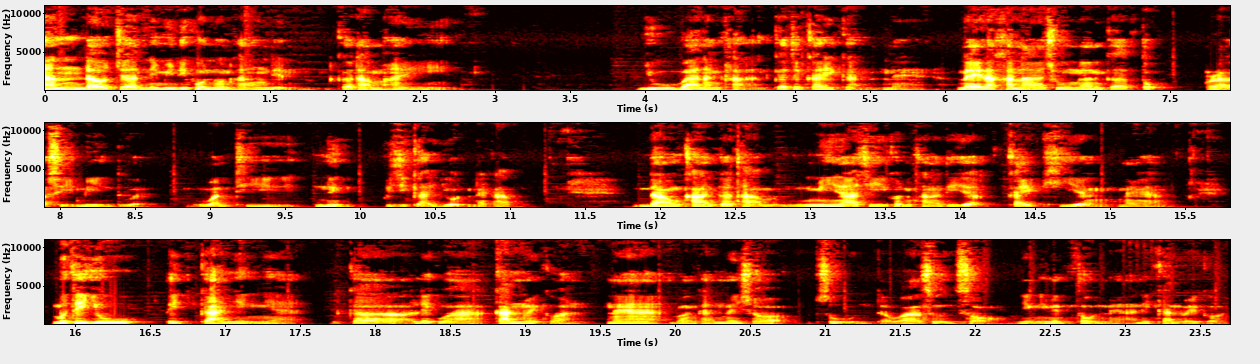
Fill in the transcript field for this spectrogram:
นั้นดาวจันทร์มีอิทธิพลค่อนข้างเด่นก็ทำให้ อยู่บ้านอังคารก็จะใกล้กันนะฮะในลัคนาช่วงนั้นก็ตกราศีมีนด้วย วันที่ 1พฤศจิกายนนะครับดาวอังคารก็ถามมีหน้าที่ค่อนข้างที่จะใกล้เคียงนะครับมุตยูติดกันอย่างเงี้ยก็เรียกว่ากันไว้ก่อนนะฮะบางท่านไม่ชอบศูนย์แต่ว่าศูนย์สองอย่างนี้เป็นต้นนะอันนี้กันไว้ก่อน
